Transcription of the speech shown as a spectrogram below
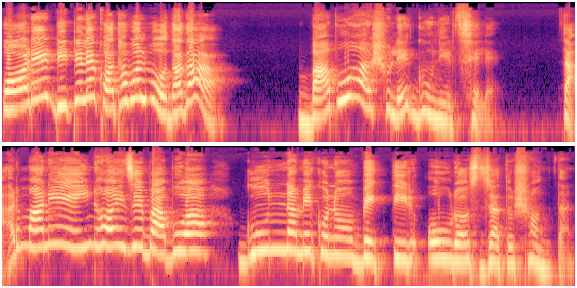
পরে ডিটেলে কথা বলব, দাদা। বাবুয়া আসলে গুণের ছেলে। তার মানে এই নয় যে বাবুয়া গুণ নামে কোনো ব্যক্তির ঔরসজাত সন্তান।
